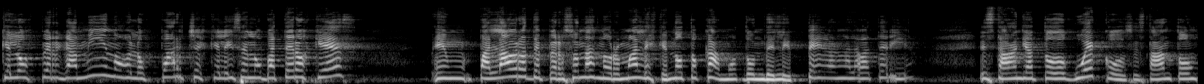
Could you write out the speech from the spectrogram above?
que los pergaminos o los parches que le dicen los bateros, que es en palabras de personas normales que no tocamos, donde le pegan a la batería, estaban ya todos huecos, estaban todos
